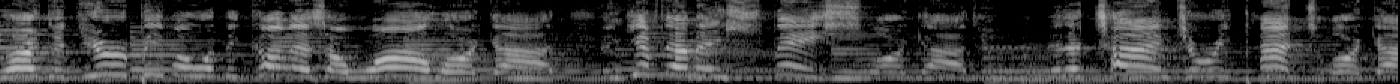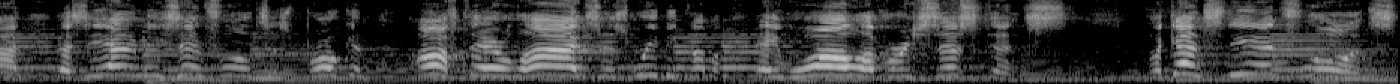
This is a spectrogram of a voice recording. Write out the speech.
Lord, that your people would become as a wall, Lord God, and give them a space, Lord God, and a time to repent, Lord God, as the enemy's influence is broken off their lives, as we become a wall of resistance against the influence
